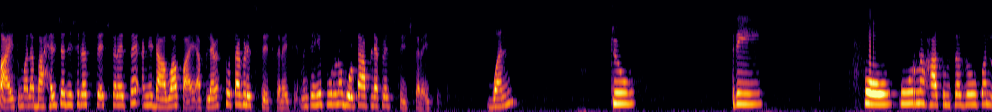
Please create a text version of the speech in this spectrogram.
पाय तुम्हाला बाहेरच्या दिशेला स्ट्रेच करायचा आहे आणि डावा पाय आपल्या स्वतःकडे स्ट्रेच करायचे म्हणजे हे पूर्ण बोटं आपल्याकडे स्ट्रेच करायचे. वन टू थ्री फोर पूर्ण हा तुमचा जो पण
